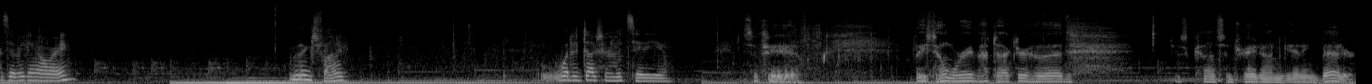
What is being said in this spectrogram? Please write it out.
Is everything all right? Everything's fine. What did Dr. Hood say to you? Sophia, please don't worry about Dr. Hood. Just concentrate on getting better.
